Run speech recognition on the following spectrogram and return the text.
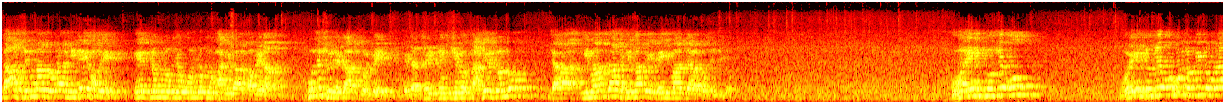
তার জিম্মা তোমরা নিজেই হবে। এর জন্য কেউ অন্য কেউ ভাগিদার হবে না। বুঝে শুনে কাজ করবে। এটা থ্রেটনিং ছিল তাদের জন্য, যারা ইমানদার হিসাবে বেঈমান যারা বসেছিল। ওয়াইন তুতিউ ওয়াইন তুতিউ যদি তোমরা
